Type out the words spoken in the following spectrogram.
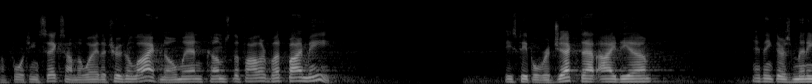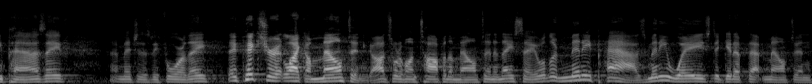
on 14.6, I'm the way, the truth, and life. No man comes to the Father but by me. These people reject that idea. They think there's many paths. They've I mentioned this before. They, they picture it like a mountain, God sort of on top of the mountain, and they say, well, there are many paths, many ways to get up that mountain.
